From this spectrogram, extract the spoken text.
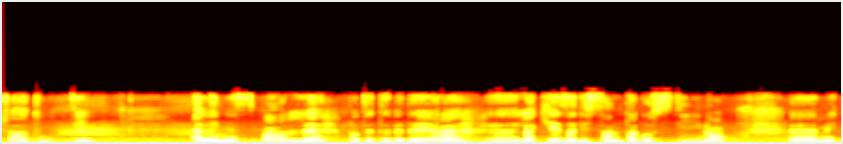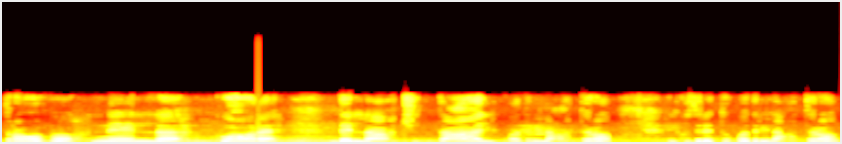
Ciao a tutti! Alle mie spalle potete vedere eh, la chiesa di Sant'Agostino. Eh, mi trovo nel cuore della città, il quadrilatero, il cosiddetto quadrilatero,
